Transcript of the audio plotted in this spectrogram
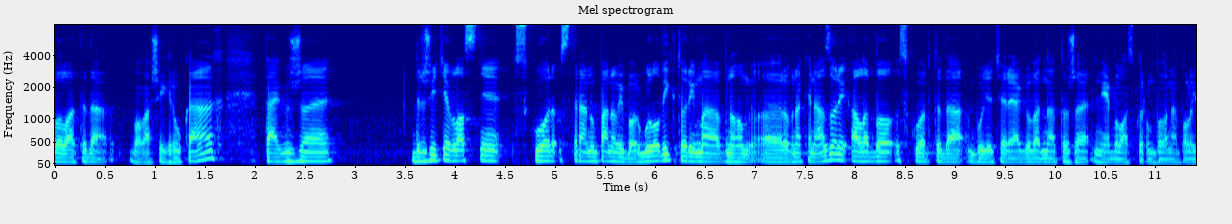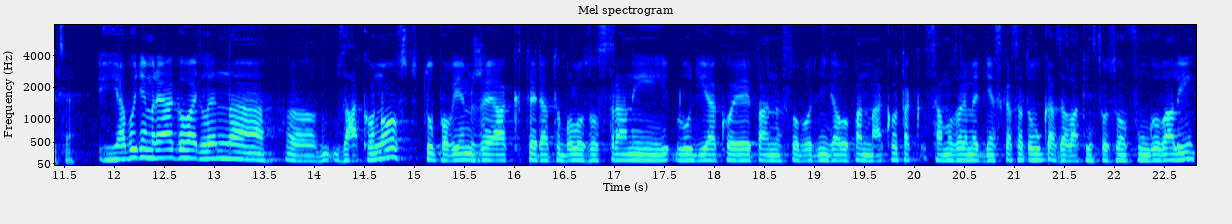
bola teda vo vašich rukách, takže držíte vlastne skôr stranu pánovi Borgulovi, ktorý má v mnohom e, rovnaké názory, alebo skôr teda budete reagovať na to, že nebola skorumpovaná policia? Ja budem reagovať len na e, zákonnosť. Tu poviem, že ak teda to bolo zo strany ľudí, ako je pán Slobodník alebo pán Mako, tak samozrejme dneska sa to ukázalo, akým spôsobom fungovali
